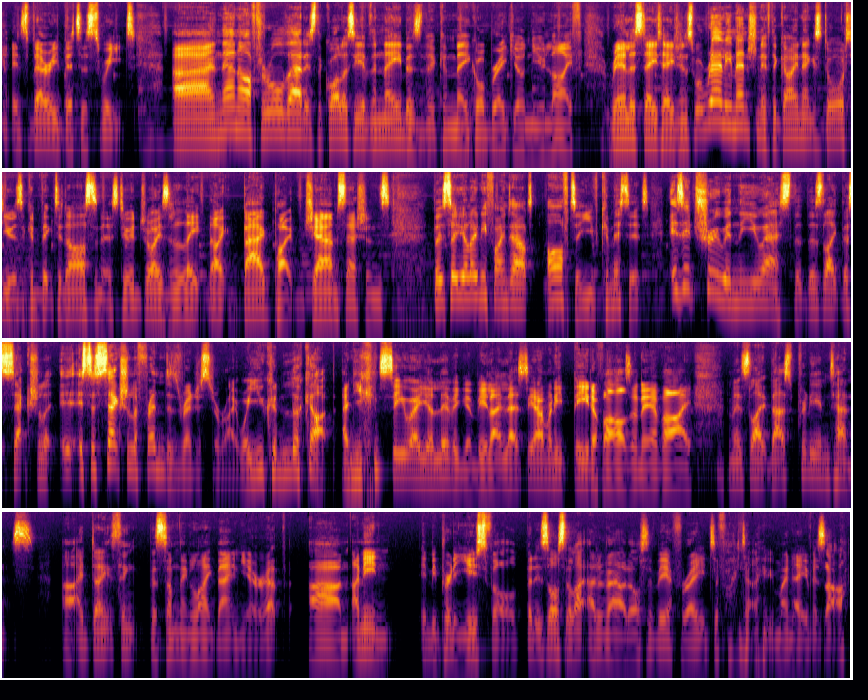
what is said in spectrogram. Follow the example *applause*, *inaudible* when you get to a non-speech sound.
it's very bittersweet. and then after all that, it's the quality of the neighbors that can make or break your new life. Real estate agents will rarely mention if the guy next door to you is a convicted arsonist who enjoys late night bagpipe jam sessions. But so you'll only find out after you've committed. Is it true in the US that there's like the sexual it's a sexual offenders register, right? Where you can look up and you can *laughs* see where you're living and be like, let's see how many pedophiles are nearby. And it's like that's pretty intense. Uh, I don't think there's something like that in Europe. Um, I mean, it'd be pretty useful. But it's also like, I don't know, I'd also be afraid to *laughs* find out who my neighbors are.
